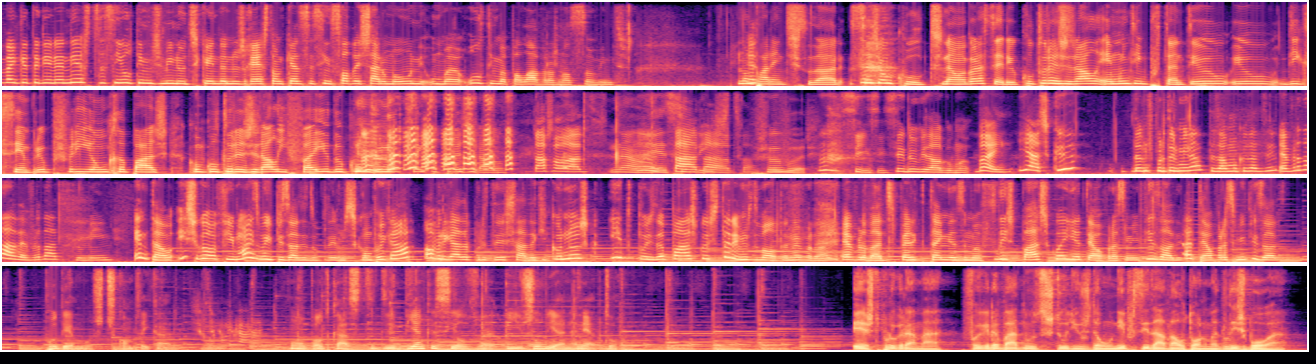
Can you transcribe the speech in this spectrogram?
Bem, Catarina, nestes assim últimos minutos que ainda nos restam, queres assim só deixar uma, uni- uma última palavra aos nossos ouvintes? Não parem de estudar, sejam cultos. Não, agora a sério, cultura geral é muito importante. Eu, eu digo sempre, eu preferia um rapaz com cultura geral e feio do que um bonito sem cultura geral. Está falado. Não, é Tá, sobre tá, isto, tá. por favor. Sim, sim, sem dúvida alguma. Bem, e acho que damos por terminado. Tens alguma coisa a dizer? É verdade, é verdade, por mim. Então, e chegou ao fim mais um episódio do Podemos Descomplicar. Obrigada por ter estado aqui connosco e depois da Páscoa estaremos de volta, não é verdade? É verdade, espero que tenhas uma feliz Páscoa e até ao próximo episódio. Até ao próximo episódio. Podemos Descomplicar. Um podcast de Bianca Silva e Juliana Neto. Este programa foi gravado nos estúdios da Universidade Autónoma de Lisboa.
